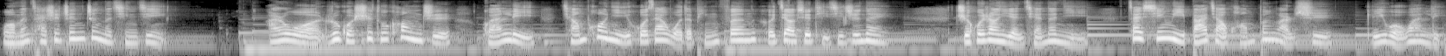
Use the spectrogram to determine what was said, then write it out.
我们才是真正的亲近。而我如果试图控制、管理、强迫你活在我的评分和教学体系之内，只会让眼前的你在心里拔脚狂奔而去，离我万里。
